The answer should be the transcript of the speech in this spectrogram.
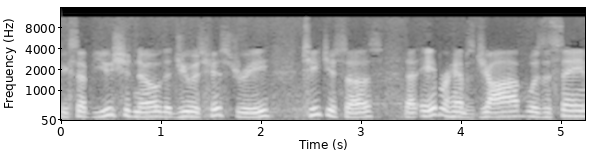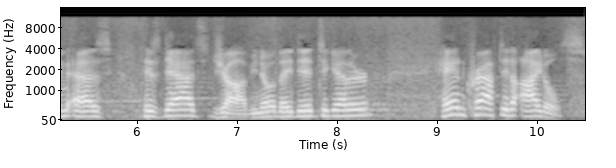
except you should know that Jewish history teaches us that Abraham's job was the same as his dad's job. You know what they did together? Handcrafted idols,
